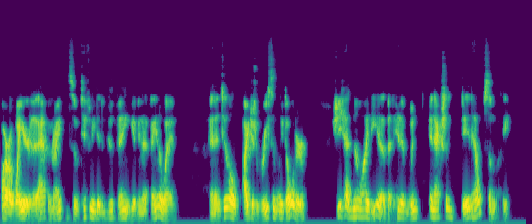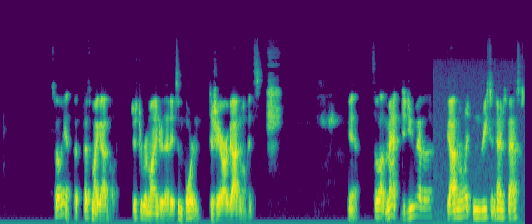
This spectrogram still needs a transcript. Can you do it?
are aware that it happened, right? So Tiffany did a good thing giving that fan away. And until I just recently told her, she had no idea that it went and actually did help somebody. So yeah, that, that's my God moment. Just a reminder that it's important to share our God moments. Yeah. So uh, Matt, did you have a God moment in recent times past?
